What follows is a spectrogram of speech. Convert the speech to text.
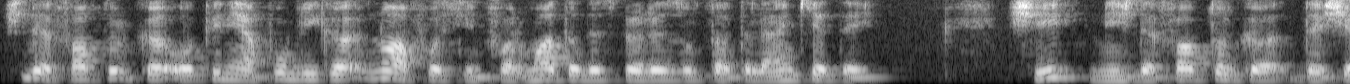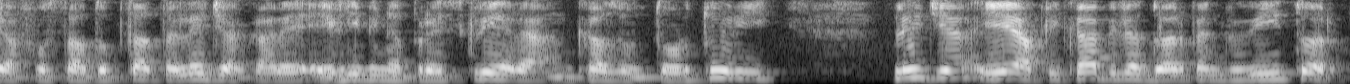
și de faptul că opinia publică nu a fost informată despre rezultatele anchetei. Și nici de faptul că, deși a fost adoptată legea care elimină prescrierea în cazul torturii, legea e aplicabilă doar pentru viitor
